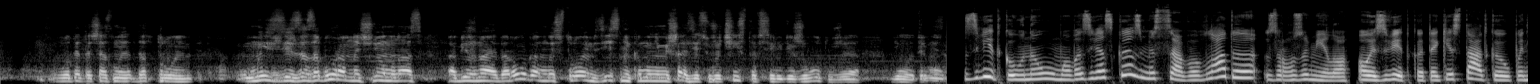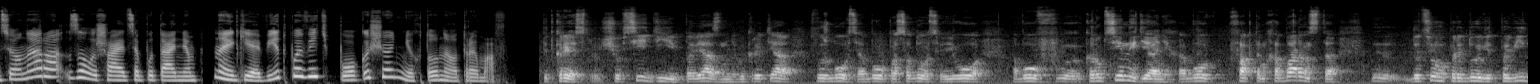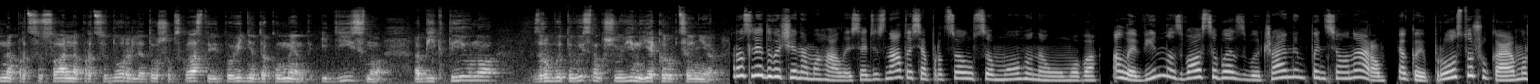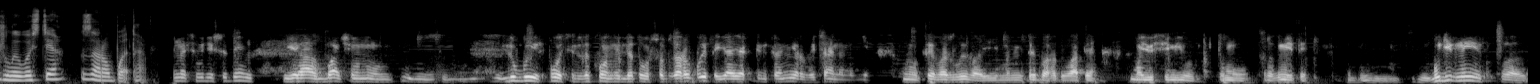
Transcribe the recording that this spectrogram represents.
Вот это сейчас мы достроим. Мы здесь за забором начнем, у нас объездная дорога, мы строим, здесь никому не мешает, здесь уже чисто, все люди живут, уже делают ремонт. Звідки у Наумова зв'язки з місцевою владою зрозуміло. Ось звідки такі статки у пенсіонера залишається питанням, на яке відповідь поки що ніхто не отримав. Підкреслюю, що всі дії пов'язані викриття службовця або посадовця його або в корупційних діяннях, або фактам хабарництва, е, до цього передує відповідна процесуальна процедура для того, щоб скласти відповідні документи і дійсно об'єктивно зробити висновок, що він є корупціонер. Розслідувачі намагалися дізнатися про це у самого Наумова, але він назвав себе звичайним пенсіонером, який просто шукає можливості заробити. На сьогоднішній день я бачу ну будь-який спосіб законний для того, щоб заробити. Я як пенсіонер, звичайно, мені ну це важливо і мені треба годувати мою сім'ю. Тому розумієте, будівництво,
